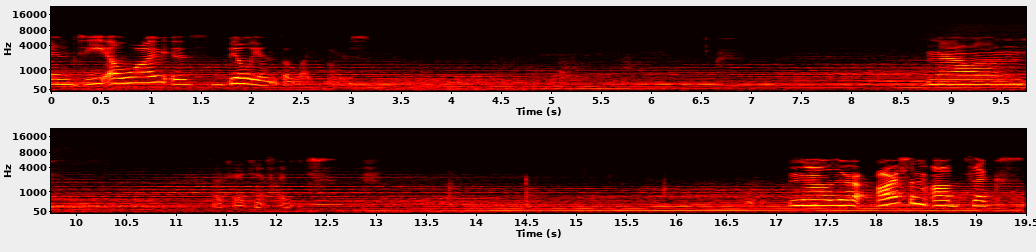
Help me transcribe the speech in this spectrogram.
and DLY is billions of light years. Now, um, okay, I can't find it. Now, there are some objects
